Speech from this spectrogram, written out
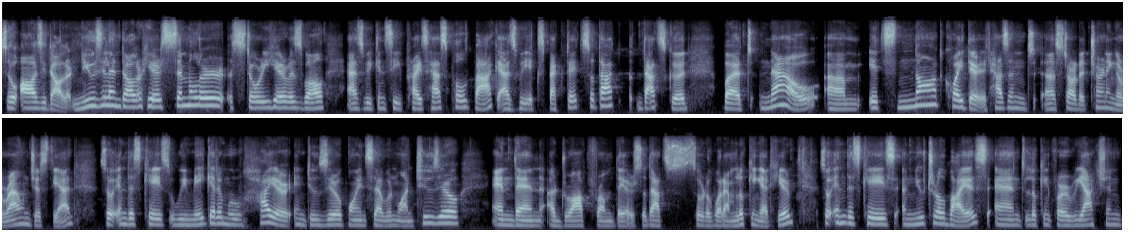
So Aussie dollar, New Zealand dollar here, similar story here as well. As we can see, price has pulled back as we expected. So that that's good. But now um, it's not quite there. It hasn't uh, started turning around just yet. So in this case, we may get a move higher into 0.7120 and then a drop from there. So that's sort of what I'm looking at here. So in this case, a neutral bias and looking for a reaction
